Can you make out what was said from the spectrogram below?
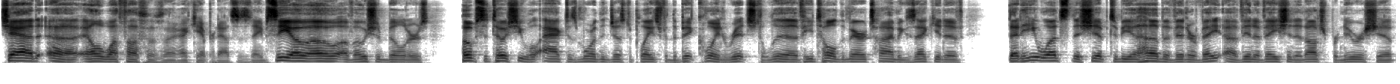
Chad uh, I can't pronounce his name, COO of Ocean Builders, hopes Satoshi will act as more than just a place for the Bitcoin rich to live. He told the Maritime Executive that he wants the ship to be a hub of, of innovation and entrepreneurship.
